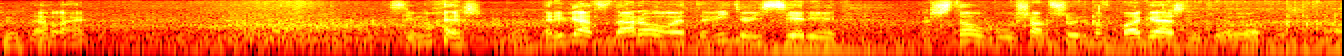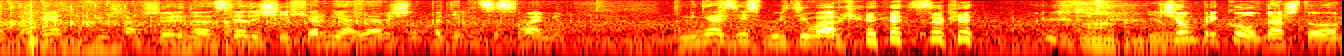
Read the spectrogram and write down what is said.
Давай. Снимаешь? Да. Ребят, здорово, это видео из серии «Что у Шамшурина в багажнике?» Вот. А В багажнике у Шамшурина следующая херня, я решил поделиться с вами. У меня здесь мультиварка, сука. В чем прикол, да, что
